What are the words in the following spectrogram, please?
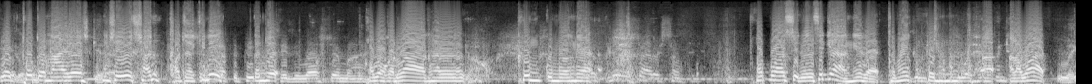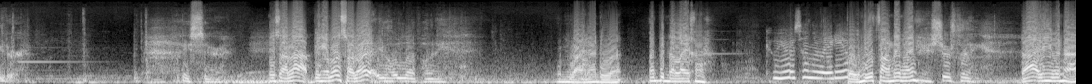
เลิกพูดตัวนายเลยไม่ใช่เรียกฉันออกจากที่นี่กันเถอะ They lost their mind. เขาบอกกันว่าเธอขึ้นกุมเมืองเนี่ย Suicide or something. เพราะปรสิตหรือสักอย่างนี่แหละทำให้เป็นอะอารวาส Later. Hey, Sarah. มีสาระเป็นไงบ้างสาระ You hold up, honey. วุ่นวายน่าดูฮะไม่เป็นอะไรค่ะ Can we hear what's on the เปิด radio? หูฟังได้ไหม Yeah, sure thing. ได้ไม่มีปัญหา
